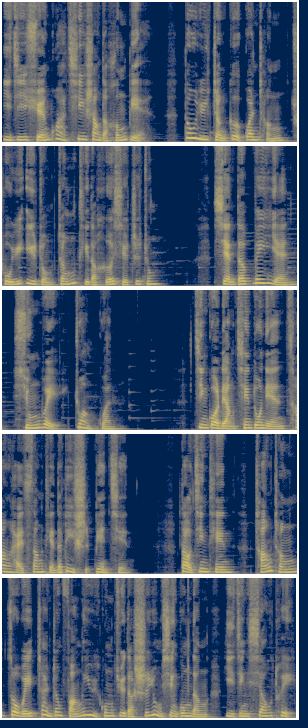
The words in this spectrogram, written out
以及悬挂漆上的横匾，都与整个关城处于一种整体的和谐之中，显得威严、雄伟、壮观。经过两千多年沧海桑田的历史变迁，到今天，长城作为战争防御工具的实用性功能已经消退。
